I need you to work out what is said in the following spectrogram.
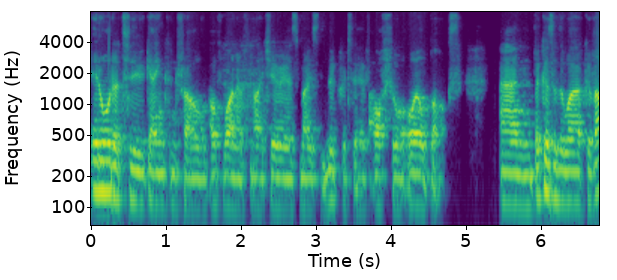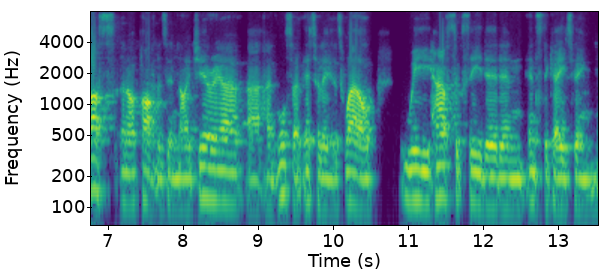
in order to gain control of one of Nigeria's most lucrative offshore oil blocks. And because of the work of us and our partners in Nigeria uh, and also Italy as well, we have succeeded in instigating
